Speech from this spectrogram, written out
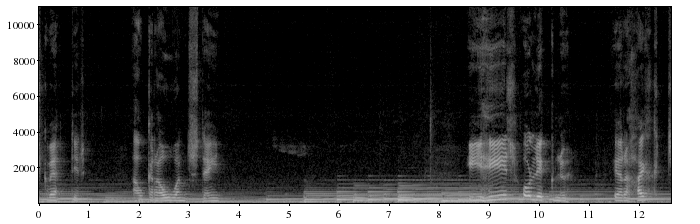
skvettir á gráan stein Í hýr og lignu er hægt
